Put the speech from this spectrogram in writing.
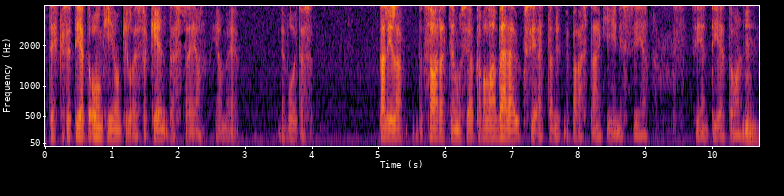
Että ehkä se tieto onkin jonkinlaisessa kentässä ja, ja me, me voitaisiin välillä saada semmoisia tavallaan väläyksiä, että nyt me päästään kiinni siihen, siihen tietoon. Mm.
